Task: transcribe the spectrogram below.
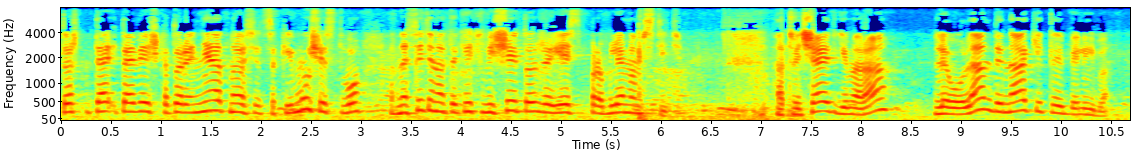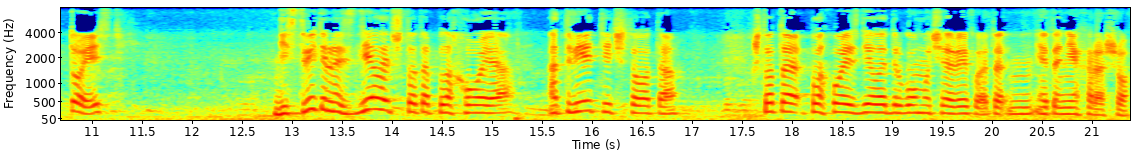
то, что, та, та вещь, которая не относится к имуществу, относительно таких вещей тоже есть проблема мстить. Отвечает Гимара, Леулан динакит белиба. То есть, действительно сделать что-то плохое, ответить что-то, что-то плохое сделать другому человеку, это, это нехорошо.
